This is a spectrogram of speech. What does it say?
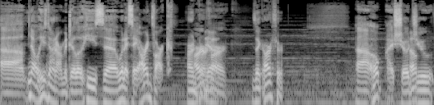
Um, no, he's not armadillo. He's uh, what I say, aardvark. Aardvark. Aardvark. He's like Arthur. Uh, oh, I showed Oh. you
